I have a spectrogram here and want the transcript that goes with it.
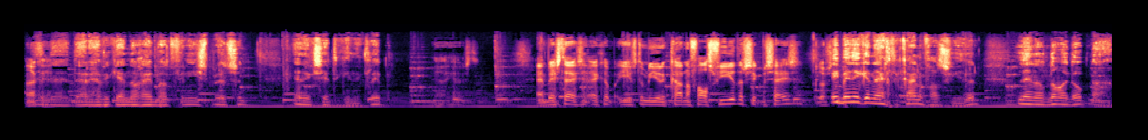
Oké. En eh, daar heb ik nog even wat van sprutsen. En ik zit ook in de clip. Ja, juist. En best, ik heb, je heeft hem hier een carnavalsvierder, zeg maar zeggen. Dus- Ik ben ik een echte carnavalsvierder. Alleen nog nooit opname.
